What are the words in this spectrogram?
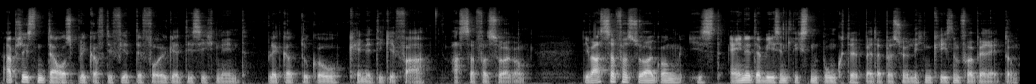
Abschließend der Ausblick auf die vierte Folge, die sich nennt Blackout to Go, kenne die Gefahr, Wasserversorgung. Die Wasserversorgung ist eine der wesentlichsten Punkte bei der persönlichen Krisenvorbereitung.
